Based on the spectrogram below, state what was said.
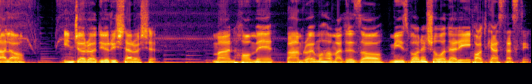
سلام. اینجا رادیو ریشتراشه من حامد و همراه محمد رضا میزبان شما در این پادکست هستیم.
